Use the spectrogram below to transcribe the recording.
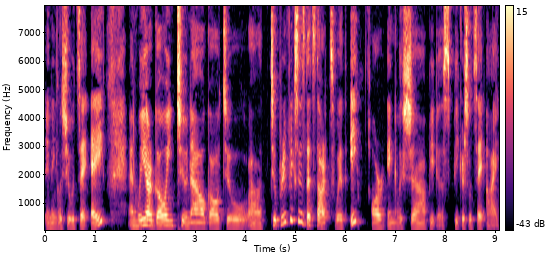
in English you would say a, and we are going to now go to uh, two prefixes that starts with e, or English uh, speakers would say I.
